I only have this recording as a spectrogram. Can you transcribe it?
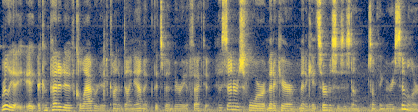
really a, a, competitive, collaborative kind of dynamic that's been very effective. The Centers for Medicare Medicaid Services has done something very similar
